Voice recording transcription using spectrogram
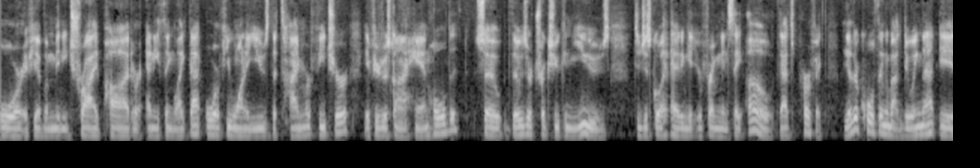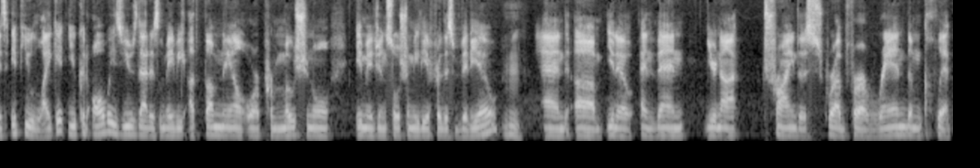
or if you have a mini tripod or anything like that, or if you want to use the timer feature if you're just going to handhold it. So, those are tricks you can use to just go ahead and get your framing and say, oh, that's perfect. The other cool thing about doing that is if you like it, you could always use that as maybe a thumbnail or a promotional image in social media for this video. Mm. And, um, you know, and then you're not trying to scrub for a random clip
